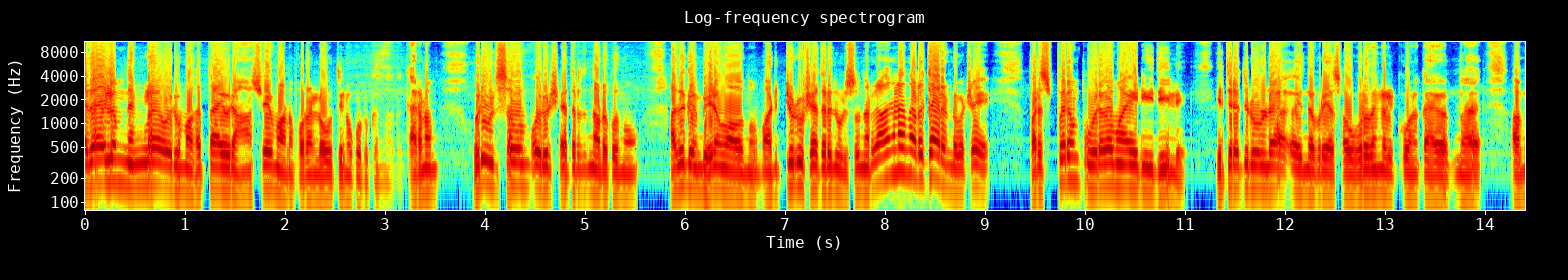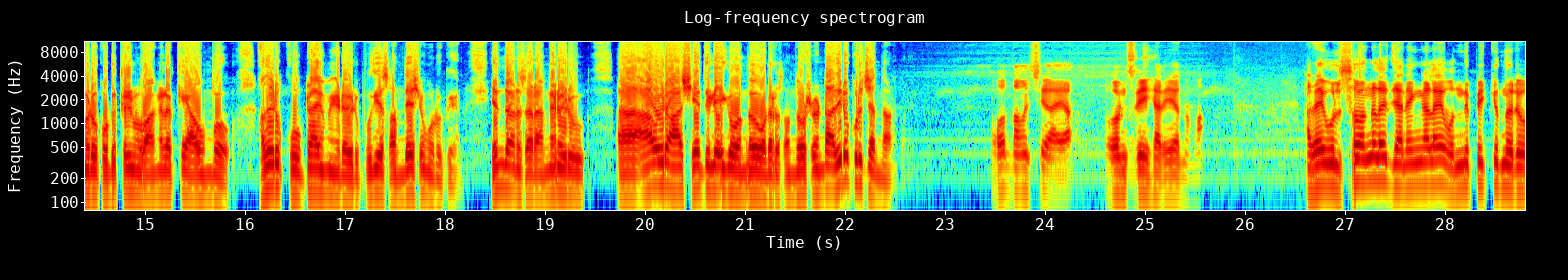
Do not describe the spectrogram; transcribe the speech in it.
ഏതായാലും നിങ്ങൾ ഒരു മഹത്തായ ഒരു ആശയമാണ് പുറം ലോകത്തിന് കൊടുക്കുന്നത്. കാരണം ഒരു ഉത്സവം ഒരു ക്ഷേത്രത്തിൽ നടക്കുന്നു അത് ഗംഭീരമാവുന്നു മറ്റൊരു ക്ഷേത്രത്തിൽ ഉത്സവം നടക്കുന്നു അങ്ങനെ നടക്കാറുണ്ട്. പക്ഷേ പരസ്പരം പൂരകമായ രീതിയിൽ ഇത്തരത്തിലുള്ള എന്താ പറയുക സൗഹൃദങ്ങൾ അങ്ങോട്ട് കൊടുക്കലും വാങ്ങലൊക്കെ ആവുമ്പോൾ അതൊരു കൂട്ടായ്മയുടെ ഒരു പുതിയ സന്ദേശം കൊടുക്കുകയാണ്. എന്താണ് സാർ അങ്ങനെ ഒരു ആ, ഒരു ആശയത്തിലേക്ക് വന്നത് വളരെ സന്തോഷമുണ്ട്. അതിനെക്കുറിച്ച് എന്താണ്? ഓം നമശിവായ ഓം ശ്രീ ഹരിയ നമ. അതേ ഉത്സവങ്ങൾ ജനങ്ങളെ ഒന്നിപ്പിക്കുന്നൊരു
